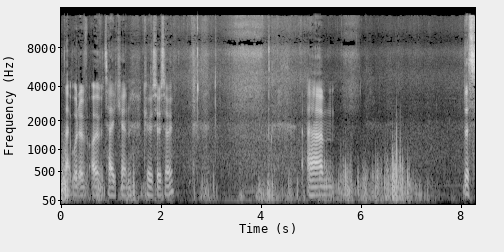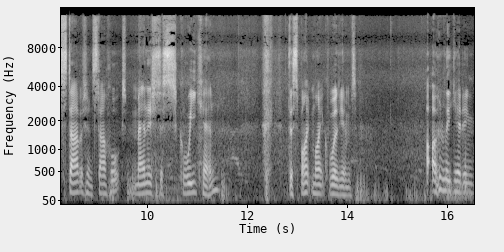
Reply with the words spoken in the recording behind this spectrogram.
that would have overtaken Kuzuzu. Um, the Starberton Starhawks managed to squeak in despite Mike Williams only getting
